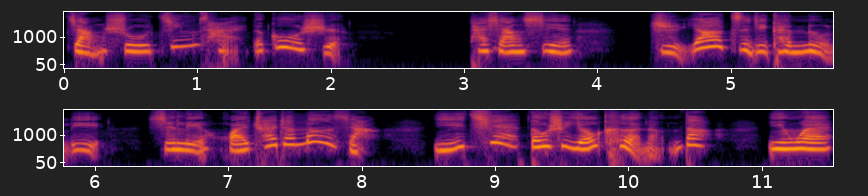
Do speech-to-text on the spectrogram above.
讲述精彩的故事。他相信，只要自己肯努力，心里怀揣着梦想。一切都是有可能的，因为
